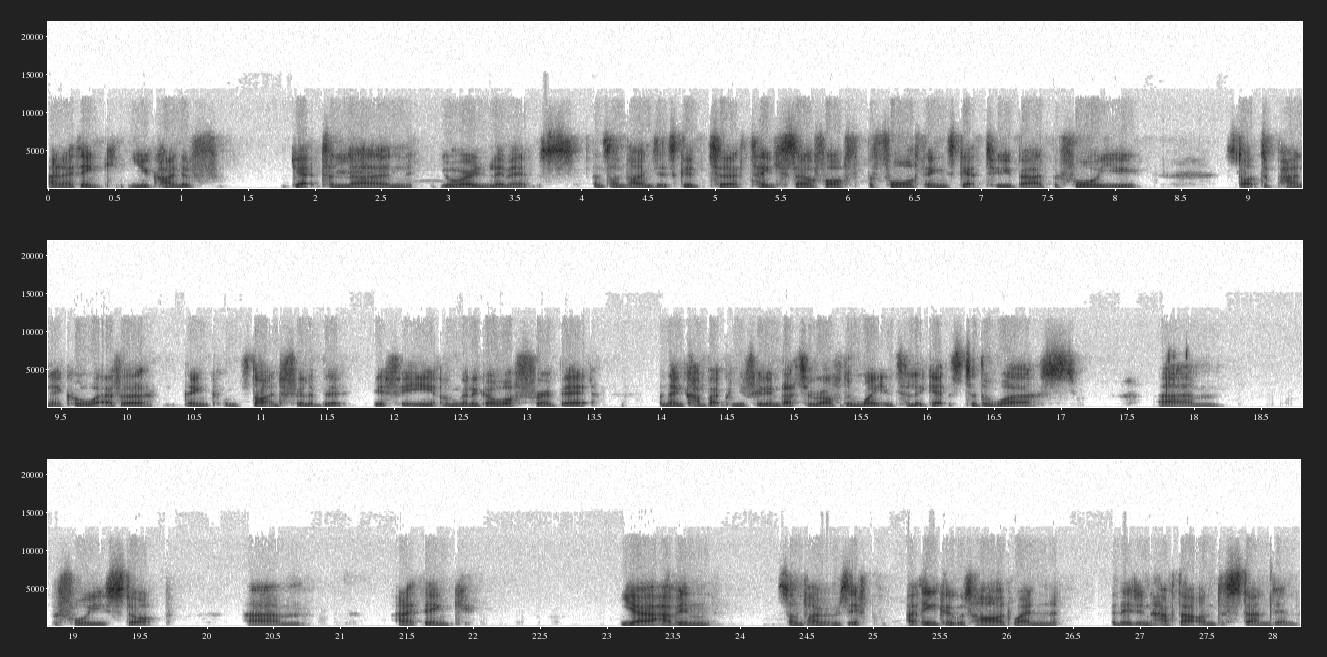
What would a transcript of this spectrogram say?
and I think you kind of get to learn your own limits. And sometimes it's good to take yourself off before things get too bad, before you start to panic or whatever. Think I'm starting to feel a bit iffy. I'm going to go off for a bit and then come back when you're feeling better rather than wait until it gets to the worst um, before you stop. Um, and I think, yeah, having sometimes if I think it was hard when they didn't have that understanding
